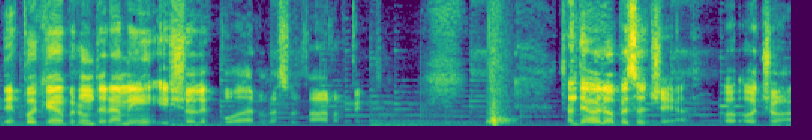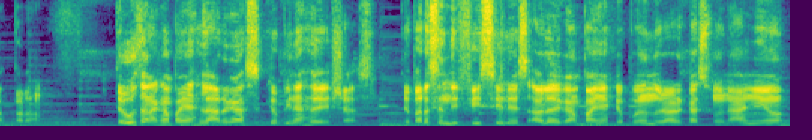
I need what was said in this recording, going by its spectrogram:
Después que me pregunten a mí y yo les puedo dar un resultado al respecto. Santiago López Ochoa, Ochoa perdón. ¿Te gustan las campañas largas? ¿Qué opinas de ellas? ¿Te parecen difíciles? Hablo de campañas que pueden durar casi un año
